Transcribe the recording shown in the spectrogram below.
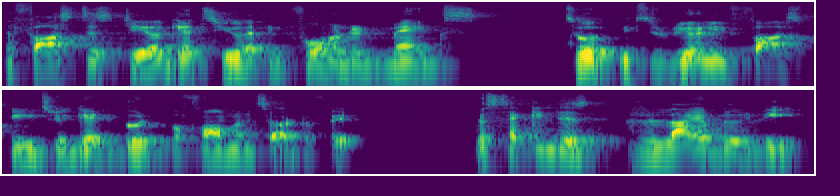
The fastest tier gets you, I think, 400 megs. So it's really fast speed, so you get good performance out of it. The second is reliability.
